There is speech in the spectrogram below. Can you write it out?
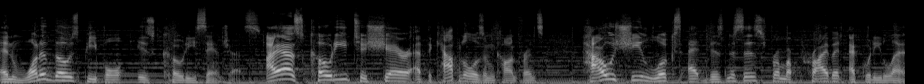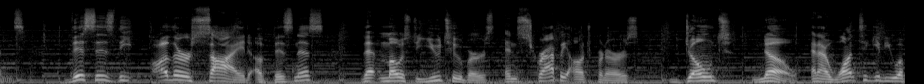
And one of those people is Codie Sanchez. I asked Codie to share at the Capitalism Conference how she looks at businesses from a private equity lens. This is the other side of business that most YouTubers and scrappy entrepreneurs don't know. And I want to give you a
